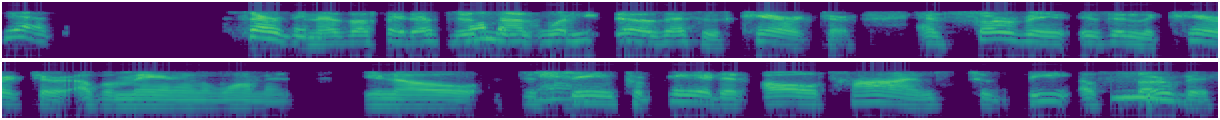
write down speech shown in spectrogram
Yes. Serving. And as I say, that's just Woman. not what he does, that's his character. And serving is in the character of a man and a woman. You know, just Yes. being prepared at all times to be of Mm. service,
